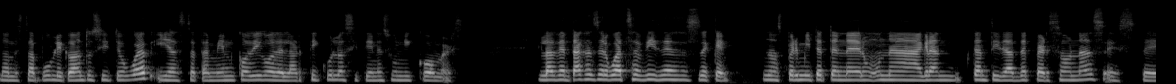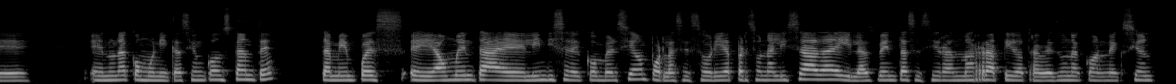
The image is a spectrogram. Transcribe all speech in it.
donde está publicado en tu sitio web y hasta también código del artículo si tienes un e-commerce. Las ventajas del WhatsApp Business es de que nos permite tener una gran cantidad de personas este, en una comunicación constante. También pues eh, aumenta el índice de conversión por la asesoría personalizada y las ventas se cierran más rápido a través de una conexión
